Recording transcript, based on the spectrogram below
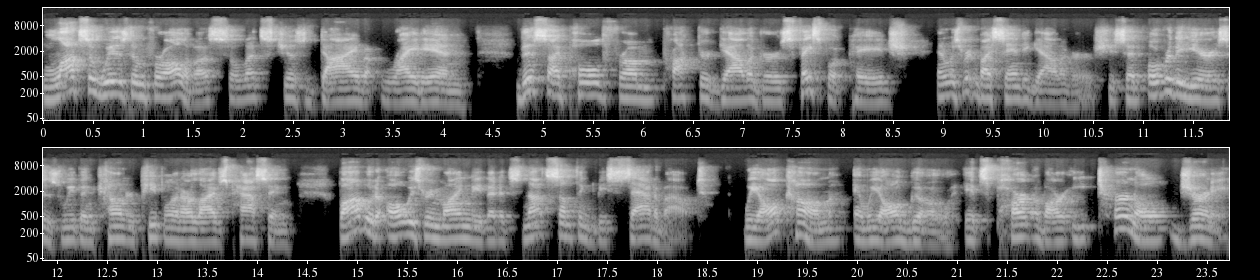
Lots of wisdom for all of us. So let's just dive right in. This I pulled from Proctor Gallagher's Facebook page, and it was written by Sandy Gallagher. She said, Over the years, as we've encountered people in our lives passing, Bob would always remind me that it's not something to be sad about. We all come and we all go. It's part of our eternal journey.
